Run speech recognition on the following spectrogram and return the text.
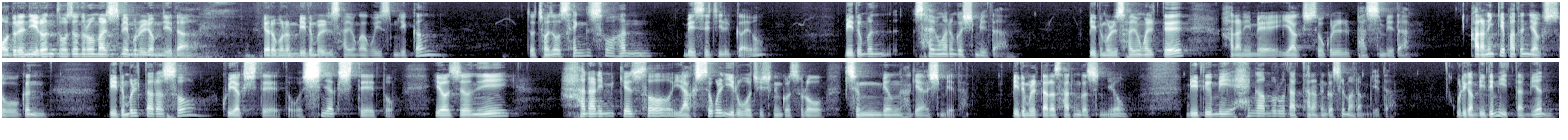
오늘은 이런 도전으로 말씀의 문을 엽니다. 여러분은 믿음을 사용하고 있습니까? 저 전혀 생소한 메시지일까요? 믿음은 사용하는 것입니다. 믿음을 사용할 때 하나님의 약속을 받습니다. 하나님께 받은 약속은 믿음을 따라서 구약 시대에도 신약 시대에도 여전히 하나님께서 약속을 이루어 주시는 것으로 증명하게 하십니다. 믿음을 따라 사는 것은요. 믿음이 행함으로 나타나는 것을 말합니다. 우리가 믿음이 있다면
